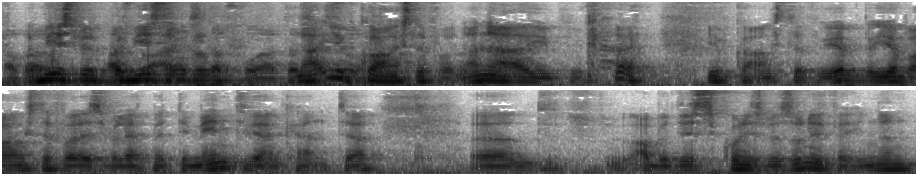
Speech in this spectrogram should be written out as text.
Aber bei mir ist, bei mir du Angst davor? Nein, ich habe so keine Angst davor. Nein, nein, ich, ich habe keine Angst davor. Ich habe hab Angst davor, dass ich vielleicht mal dement werden kann. Ja. Aber das kann ich sowieso nicht verhindern.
